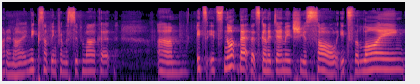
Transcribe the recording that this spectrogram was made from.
I don't know, nick something from the supermarket. Um, it's, it's not that that's going to damage your soul, it's the lying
